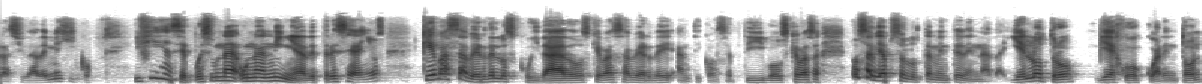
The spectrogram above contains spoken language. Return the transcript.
la Ciudad de México. Y fíjense, pues una, una niña de 13 años, ¿qué va a saber de los cuidados? ¿Qué va a saber de anticonceptivos? ¿Qué va a No sabía absolutamente de nada. Y el otro, viejo, cuarentón,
